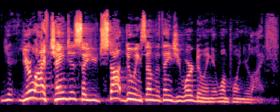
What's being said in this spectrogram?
your life changes, so you stop doing some of the things you were doing at one point in your life.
